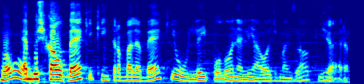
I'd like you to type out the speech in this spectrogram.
Vamos. é buscar o back, quem trabalha back, ou Lei Polônia ali, a odd mais alta e já era.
